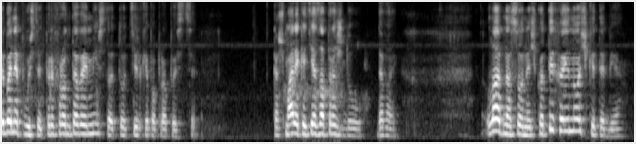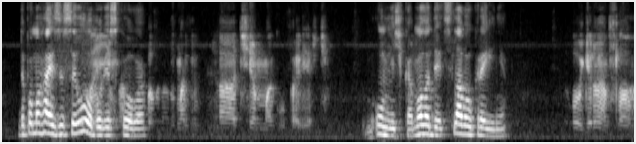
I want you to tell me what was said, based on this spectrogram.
Тебе не пустять. Прифронтове місто, тут тільки по прописці. Кошмарик, я тебе завтра жду. Давай. Ладно, сонечко, тихої ночки тобі. Допомагай ЗСУ обов'язково. А чем могу, поверьте. Умнічка, молодець. Слава Україні. Ой, героям слава.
